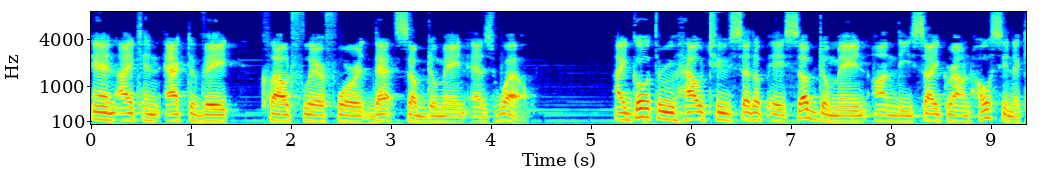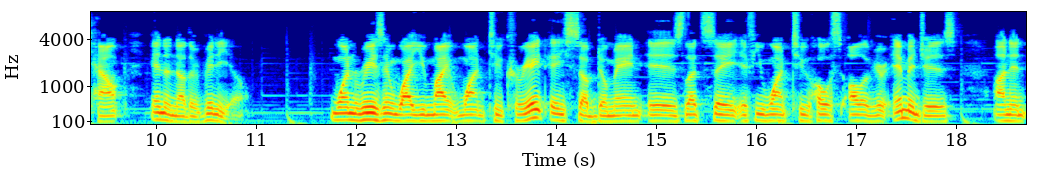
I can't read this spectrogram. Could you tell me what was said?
And I can activate Cloudflare for that subdomain as well. I go through how to set up a subdomain on the SiteGround hosting account in another video. One reason why you might want to create a subdomain is let's say if you want to host all of your images on an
